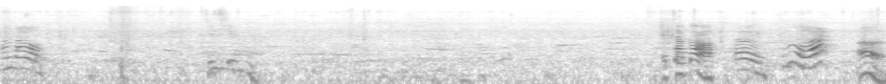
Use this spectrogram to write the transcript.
Không đau. Chị chị. Sao có? Ừ, đúng rồi á. Ờ.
